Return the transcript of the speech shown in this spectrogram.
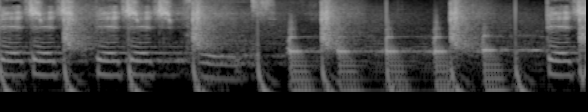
Bitch, bitch, bitch, please. Bitch,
